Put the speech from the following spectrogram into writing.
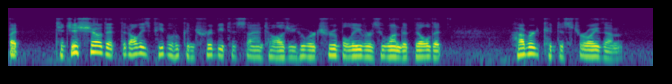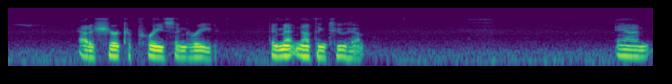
But to just show that, that all these people who contribute to Scientology, who were true believers who wanted to build it, Hubbard could destroy them out of sheer caprice and greed. They meant nothing to him. And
